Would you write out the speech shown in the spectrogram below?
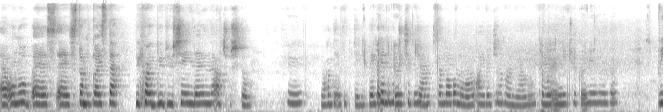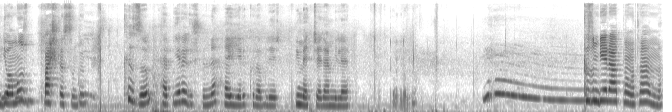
E, onu e, s- e, İstanbul Guys'ta birkaç bir, bir şeylerini açmıştı o. Hı. Ya hadi eve gidelim. Ben kendimi küçülteceğim. Sen babam ol. Ailacını oynayalım. Tamam anneciğim oynayalım o zaman. Videomuz başlasın. Kızım hep yere düştüğünde her yeri kırabilir. Bir metreden bile. Dım dım. Kızım bir yere atlama tamam mı?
